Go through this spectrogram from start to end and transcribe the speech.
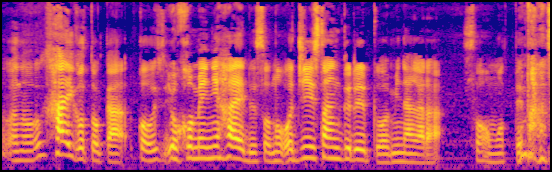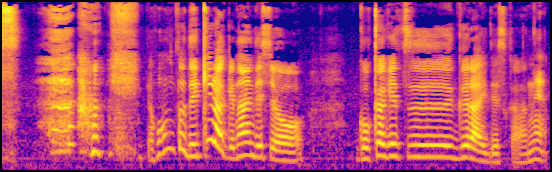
あの、背後とか、こう、横目に入るそのおじいさんグループを見ながら、そう思ってます。本当できるわけないんですよ。5ヶ月ぐらいですからね。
